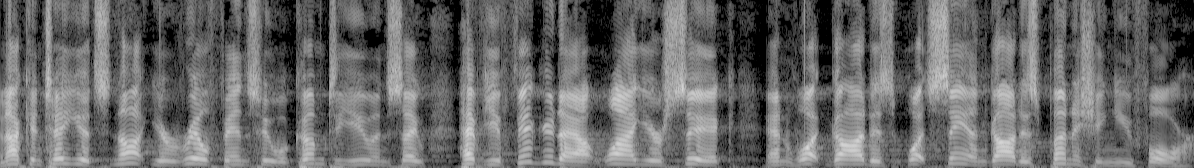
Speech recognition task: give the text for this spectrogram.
And I can tell you it's not your real friends who will come to you and say, Have you figured out why you're sick and what God is what sin God is punishing you for?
